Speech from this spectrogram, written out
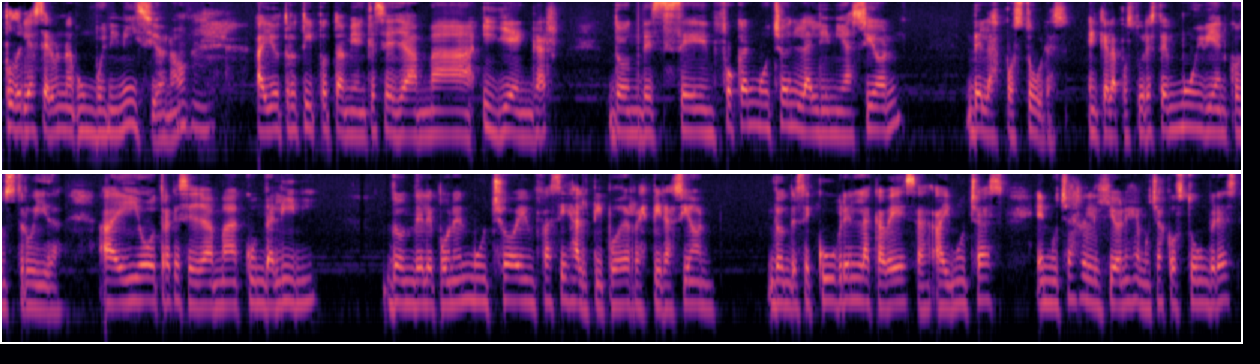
podría ser un buen inicio, ¿no? Hay otro tipo también que se llama Iyengar, donde se enfocan mucho en la alineación de las posturas, en que la postura esté muy bien construida. Hay otra que se llama Kundalini, donde le ponen mucho énfasis al tipo de respiración, donde se cubren la cabeza. Hay muchas, en muchas religiones, en muchas costumbres,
